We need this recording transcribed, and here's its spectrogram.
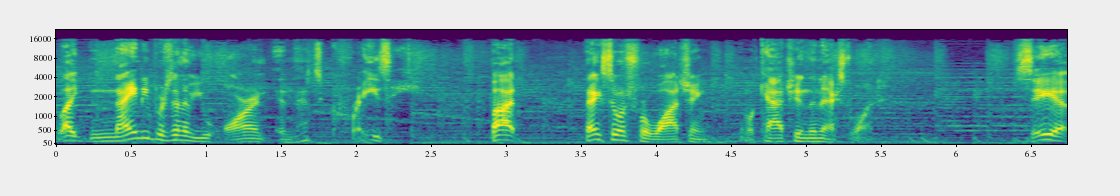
Like 90% of you aren't, and that's crazy. But Thanks so much for watching, and we'll catch you in the next one. See ya.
